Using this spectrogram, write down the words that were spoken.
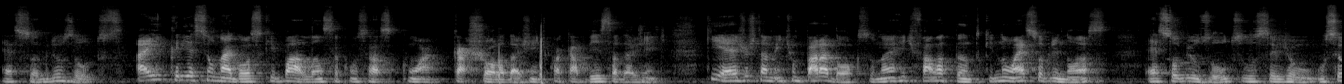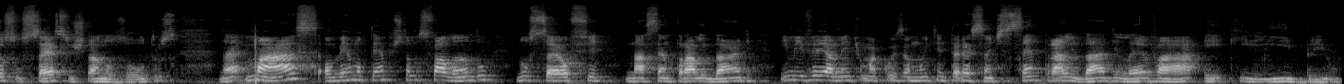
é sobre os outros. Aí cria-se um negócio que balança com, com a cachola da gente, com a cabeça da gente, que é justamente um paradoxo, né? A gente fala tanto que não é sobre nós, é sobre os outros, ou seja, o, o seu sucesso está nos outros, né? Mas, ao mesmo tempo, estamos falando no self, na centralidade, e me veio à mente uma coisa muito interessante: centralidade leva a equilíbrio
